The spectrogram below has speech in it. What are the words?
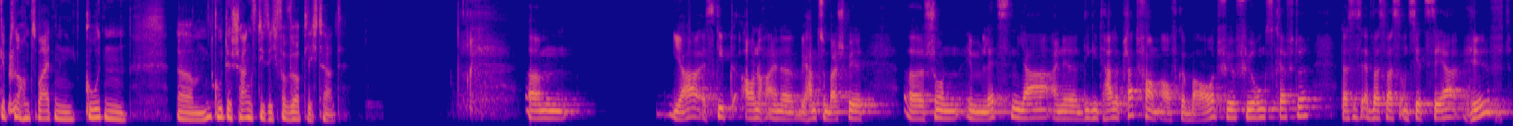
gibt es noch einen zweiten guten, ähm, gute Chance, die sich verwirklicht hat? Ähm, ja, es gibt auch noch eine, wir haben zum Beispiel äh, schon im letzten Jahr eine digitale Plattform aufgebaut für Führungskräfte. Das ist etwas, was uns jetzt sehr hilft,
